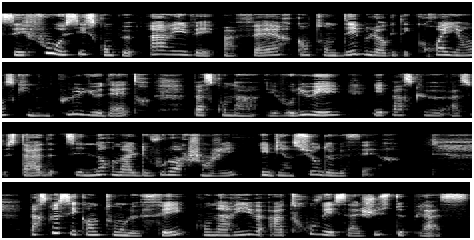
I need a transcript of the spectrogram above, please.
C'est fou aussi ce qu'on peut arriver à faire quand on débloque des croyances qui n'ont plus lieu d'être parce qu'on a évolué et parce que à ce stade, c'est normal de vouloir changer et bien sûr de le faire. Parce que c'est quand on le fait qu'on arrive à trouver sa juste place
